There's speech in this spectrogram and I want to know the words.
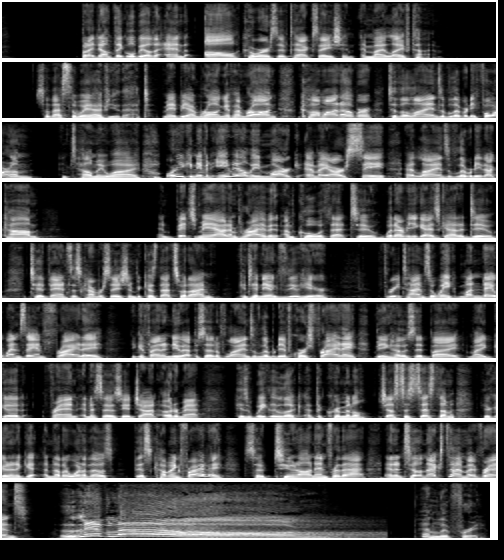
but I don't think we'll be able to end all coercive taxation in my lifetime. So that's the way I view that. Maybe I'm wrong. If I'm wrong, come on over to the Lions of Liberty Forum and tell me why. Or you can even email me, Marc, M A R C, at lionsofliberty.com and bitch me out in private. I'm cool with that too. Whatever you guys got to do to advance this conversation, because that's what I'm continuing to do here. Three times a week, Monday, Wednesday, and Friday. You can find a new episode of Lions of Liberty, of course, Friday, being hosted by my good friend and associate John Odermatt, his weekly look at the criminal justice system. You're going to get another one of those this coming Friday. So tune on in for that. And until next time, my friends, live long and live free.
